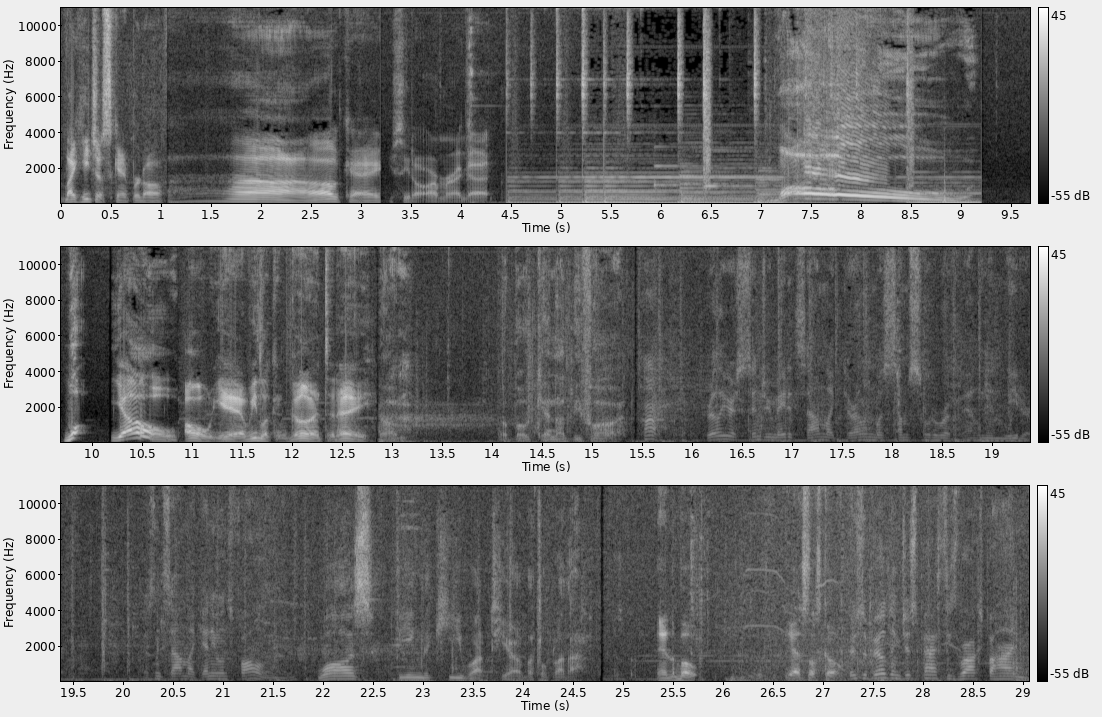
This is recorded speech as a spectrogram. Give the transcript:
Like he just scampered off. Ah, okay. You see the armor I got. Whoa! What? Yo! Oh yeah, we looking good today. Um, a boat cannot be far. Huh. Really, or Sindri made it sound like Durlin was some sort of rebellion leader. Doesn't sound like anyone's following you. Was being the key word here, little brother. In the boat. Yes, let's go. There's a building just past these rocks behind me.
